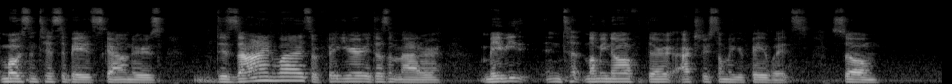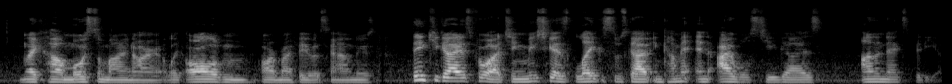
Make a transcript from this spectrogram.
most anticipated Skylanders design wise or figure. It doesn't matter maybe let me know if they're actually some of your favorites. So, like how most of mine are, like all of them are my favorite Skylanders. Thank you guys for watching. Make sure you guys like, subscribe, and comment, and I will see you guys on the next video.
